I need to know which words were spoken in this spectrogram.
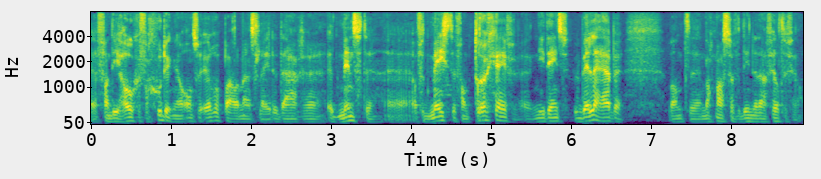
Uh, van die hoge vergoedingen onze Europarlementsleden daar het minste... of het meeste van teruggeven. niet eens willen hebben. Want nogmaals, ze verdienen daar veel te veel.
